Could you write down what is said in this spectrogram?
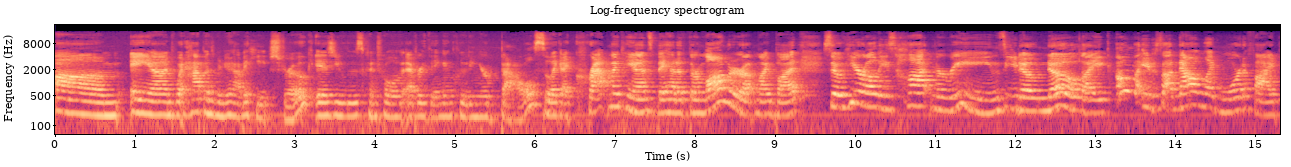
Um, and what happens when you have a heat stroke is you lose control of everything, including your bowels. So, like, I crap my pants. They had a thermometer up my butt. So, here, all these hot Marines, you know, know, like, oh my, you just saw, now I'm like mortified.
